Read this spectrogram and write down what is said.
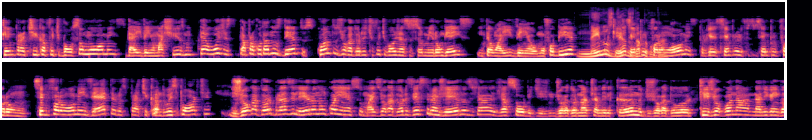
quem pratica futebol são homens, daí vem o machismo. Até hoje dá para contar nos dedos quantos jogadores de futebol já se assumiram gays, então aí vem a homofobia. Nem nos dedos sempre foram homens, porque sempre, sempre foram sempre foram homens héteros praticando o esporte esporte. Jogador brasileiro eu não conheço, mas jogadores estrangeiros já, já soube. De jogador norte-americano, de jogador que jogou na, na, Liga Ingl...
